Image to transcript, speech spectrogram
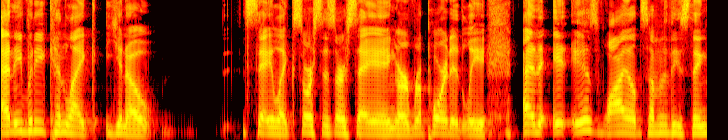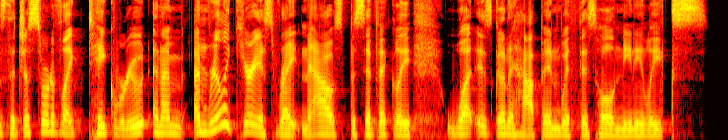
anybody can like, you know, say like sources are saying or reportedly. And it is wild some of these things that just sort of like take root. And i'm i'm really curious right now specifically what is going to happen with this whole Nene Leakes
